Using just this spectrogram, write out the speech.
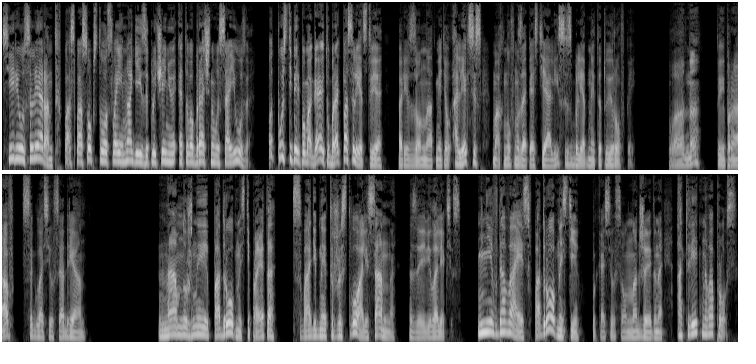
Сириус Лерант поспособствовал своей магией заключению этого брачного союза. Вот пусть теперь помогает убрать последствия, резонно отметил Алексис, махнув на запястье Алисы с бледной татуировкой. Ладно, «Ты прав», — согласился Адриан. «Нам нужны подробности про это свадебное торжество, Алисанна», — заявил Алексис. «Не вдаваясь в подробности», — покосился он на Джейдена, — «ответь на вопрос.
